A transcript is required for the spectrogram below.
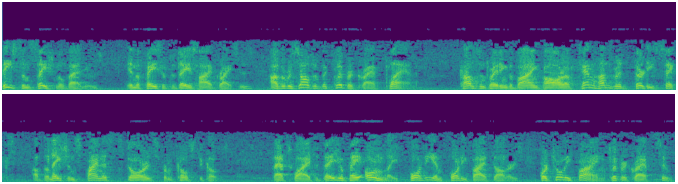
These sensational values, in the face of today's high prices, are the result of the Clippercraft plan, concentrating the buying power of 1,036 of the nation's finest stores from coast to coast. That's why today you pay only forty and forty-five dollars for truly fine Clippercraft suits,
